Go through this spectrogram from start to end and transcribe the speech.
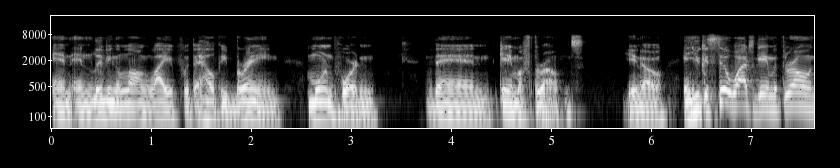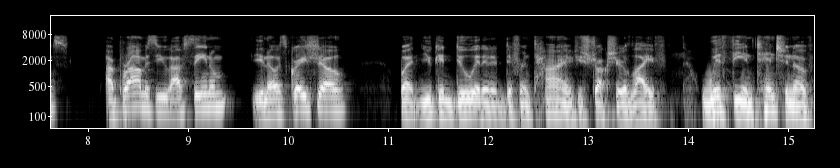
and and living a long life with a healthy brain more important than Game of Thrones, you know? And you can still watch Game of Thrones. I promise you, I've seen them. You know, it's a great show, but you can do it at a different time if you structure your life with the intention of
